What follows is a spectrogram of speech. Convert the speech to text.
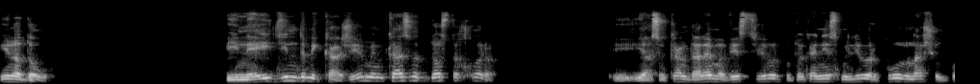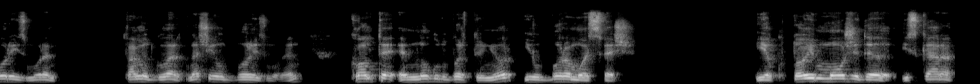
и надолу. И не един да ми каже, ами ми казват доста хора. И, и аз съм казал, да, ама вие сте Ливърпул. Той казва, ние сме Ливърпул, но нашия отбор е изморен. Това ми отговарят. Нашия отбор е изморен. Конте е много добър треньор и отбора му е свеж. И ако той може да изкара...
